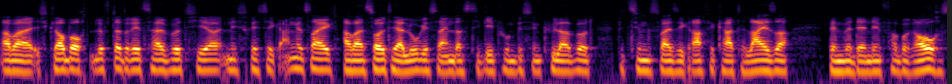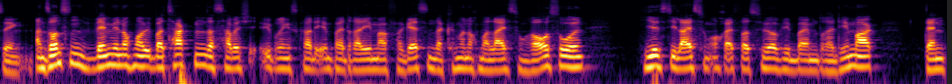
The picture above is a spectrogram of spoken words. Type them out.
Aber ich glaube auch, die Lüfterdrehzahl wird hier nicht richtig angezeigt. Aber es sollte ja logisch sein, dass die GPU ein bisschen kühler wird, beziehungsweise die Grafikkarte leiser wenn wir denn den Verbrauch senken. Ansonsten, wenn wir nochmal übertakten, das habe ich übrigens gerade eben bei 3D Mark vergessen, da können wir nochmal Leistung rausholen. Hier ist die Leistung auch etwas höher wie beim 3D Mark, denn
